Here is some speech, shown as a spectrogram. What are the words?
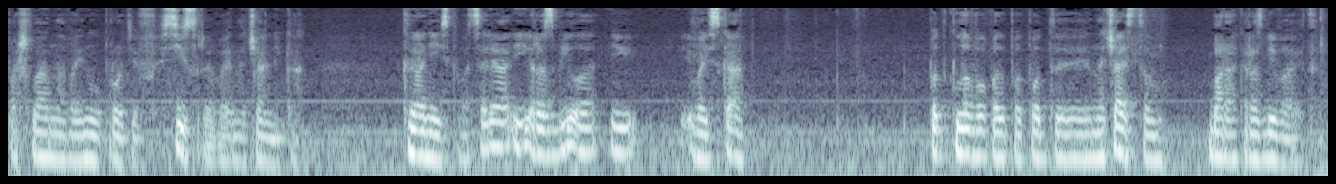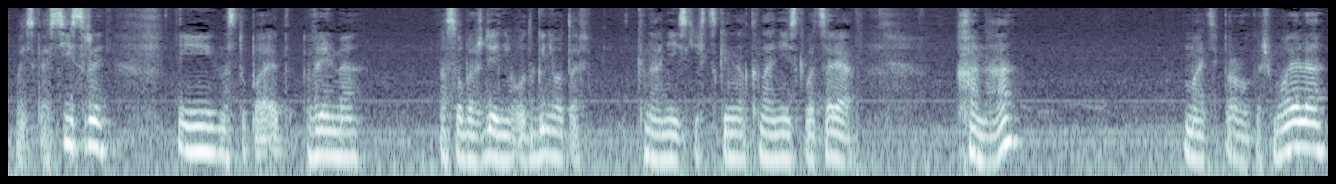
пошла на войну против Сисры, военачальника Кнаанейского царя, и разбила и войска под, главу, под, под, под э, начальством Барака разбивают войска Сисры, и наступает время освобождения от гнета кнаанейских, кнаанейского царя Хана, мать пророка Шмуэля,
